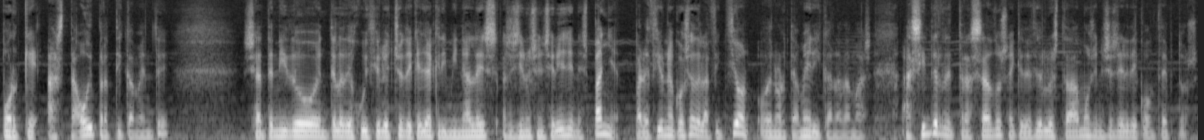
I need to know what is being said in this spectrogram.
Porque hasta hoy prácticamente se ha tenido en tela de juicio el hecho de que haya criminales asesinos en series en España. Parecía una cosa de la ficción o de Norteamérica nada más. Así de retrasados, hay que decirlo, estábamos en esa serie de conceptos.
